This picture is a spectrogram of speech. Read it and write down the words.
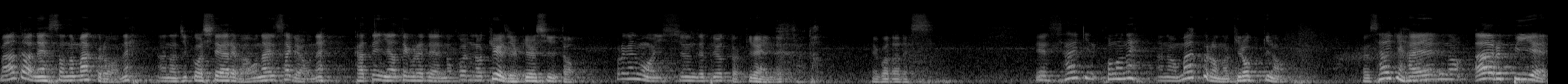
まあ、あとはねそのマクロをねあの実行してやれば同じ作業をね勝手にやってくれて残りの99シートこれがもう一瞬でピュッときれいにできちゃうということです。で最近このねあのマクロの記録機能最近流行りの RPA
